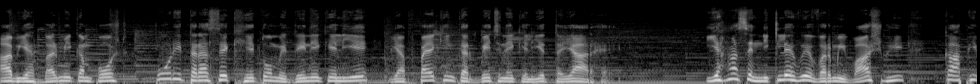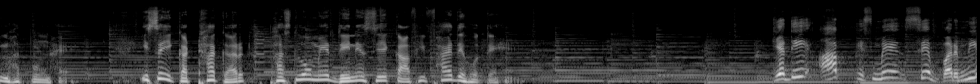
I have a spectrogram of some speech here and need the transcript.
अब यह वर्मी कंपोस्ट पूरी तरह से खेतों में देने के लिए या पैकिंग कर बेचने के लिए तैयार है। यहाँ से निकले हुए वर्मी वाश भी काफ़ी महत्वपूर्ण है। इसे इकट्ठा कर फ़सलों में देने से काफ़ी फ़ायदे होते हैं। यदि आप इसमें से बर्मी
